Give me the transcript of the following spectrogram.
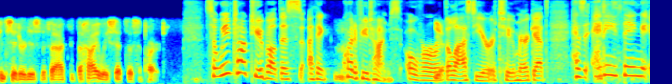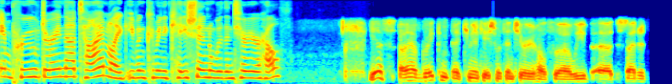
considered is the fact that the highway sets us apart. So we've talked to you about this, I think, quite a few times over the last year or two, Mayor Goetz. Has anything improved during that time, like even communication with Interior Health? Yes, I have great com- uh, communication with Interior Health. Uh, we've uh, decided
